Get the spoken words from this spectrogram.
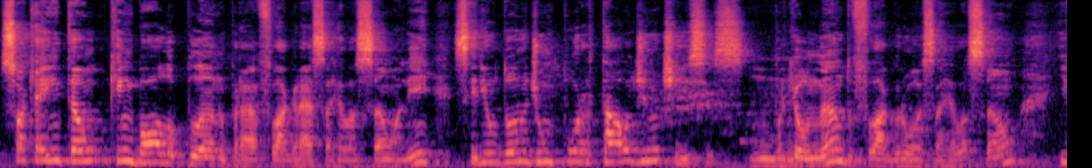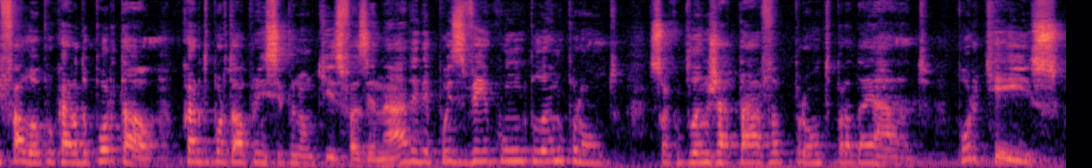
Só que aí então, quem bola o plano para flagrar essa relação ali seria o dono de um portal de notícias. Uhum. Porque o Nando flagrou essa relação e falou pro cara do portal. O cara do portal, a princípio, não quis fazer nada e depois veio com um plano pronto. Só que o plano já estava pronto para dar errado. Por que isso?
